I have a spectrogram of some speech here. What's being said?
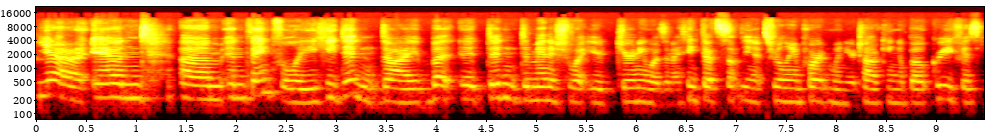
Yeah and um and thankfully he didn't die but it didn't diminish what your journey was and i think that's something that's really important when you're talking about grief is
